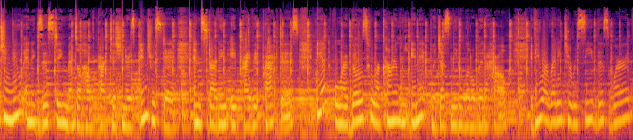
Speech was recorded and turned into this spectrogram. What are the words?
to new and existing mental health practitioners interested in starting a private practice and or those who are currently in it but just need a little bit of help. If you are ready to receive this word,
